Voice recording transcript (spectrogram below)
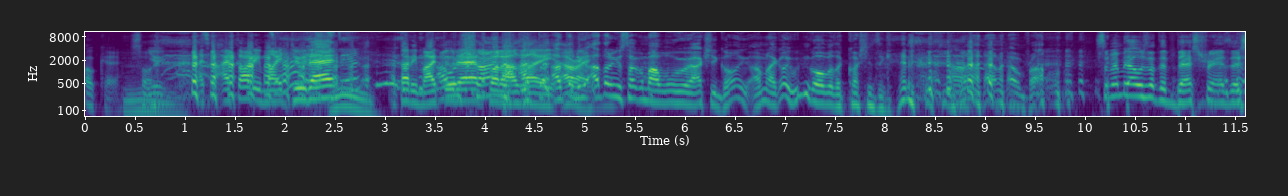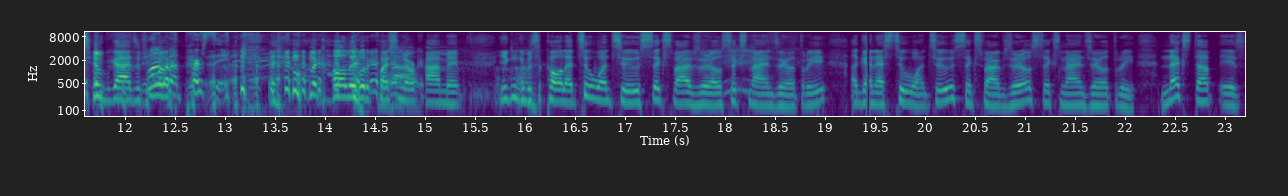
Okay. So You, I, th- I thought he might do that. I thought he might do that, but I was I, like, thought, I, all thought he. I thought he was talking about where we were actually going. I'm like, oh, we can go over the questions again. I don't have a problem. so maybe that was not the best transition, guys. If you want a person? if you want to call in with a question or comment, you can give us a call at 212-650-6903. Again, that's 212-650-6903. Next up is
